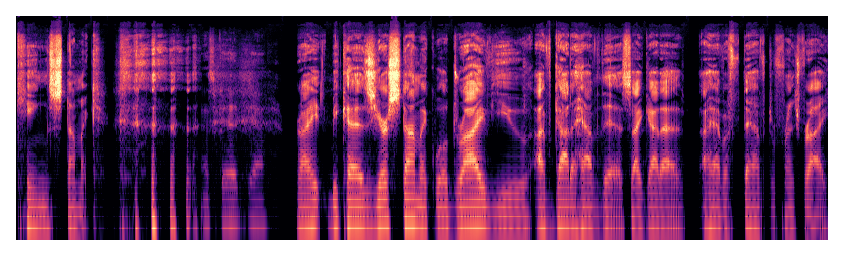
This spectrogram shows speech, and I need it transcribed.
King's stomach. That's good. Yeah. right? Because your stomach will drive you. I've got to have this. I gotta. I have a to have the French fry,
